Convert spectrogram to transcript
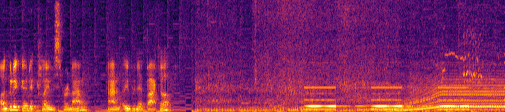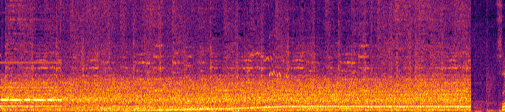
I'm going to go to close for now and open it back up. So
